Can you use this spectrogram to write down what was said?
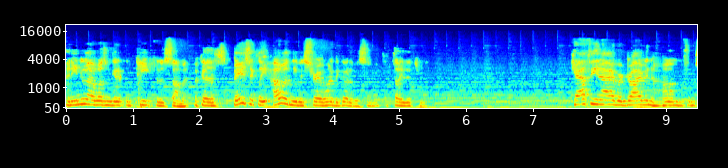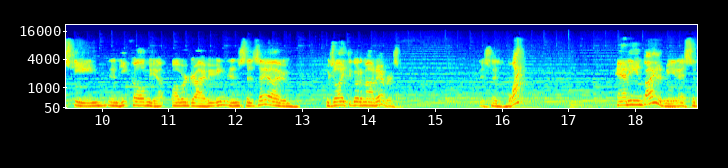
And he knew I wasn't going to compete for the summit because basically I wasn't even sure I wanted to go to the summit, to tell you the truth. Kathy and I were driving home from skiing, and he called me up while we're driving and says, Hey, would you like to go to Mount Everest? I said, What? And he invited me, and I said,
